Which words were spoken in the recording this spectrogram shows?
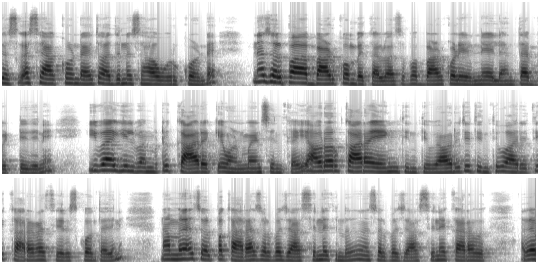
ಗಸಗಸೆ ಹಾಕ್ಕೊಂಡಾಯಿತು ಅದನ್ನು ಸಹ ಹುರ್ಕೊಂಡೆ. ನಾನು ಸ್ವಲ್ಪ ಬಾಡ್ಕೊಬೇಕಲ್ವ? ಸ್ವಲ್ಪ ಬಾಡ್ಕೊಳ್ಳಿ ಎಣ್ಣೆಯಲ್ಲಿ ಅಂತ ಬಿಟ್ಟಿದ್ದೀನಿ. ಇವಾಗ ಇಲ್ಲಿ ಬಂದುಬಿಟ್ಟು ಖಾರಕ್ಕೆ ಒಣಮೆಣ್ಸಿನ್ಕಾಯಿ. ಅವ್ರವ್ರ ಖಾರ ಹೆಂಗೆ ತಿಂತೀವಿ, ಯಾವ ರೀತಿ ತಿಂತೀವೋ ಆ ರೀತಿ ಖಾರನ ಸೇರಿಸ್ಕೊತಾ ಇದ್ದೀನಿ ನಮ್ಮ ಮನೇಲಿ ಸ್ವಲ್ಪ ಖಾರ ಸ್ವಲ್ಪ ಜಾಸ್ತಿನೇ ತಿನ್ನೋದು. ನಾನು ಸ್ವಲ್ಪ ಜಾಸ್ತಿನೇ ಖಾರ ಅದೇ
